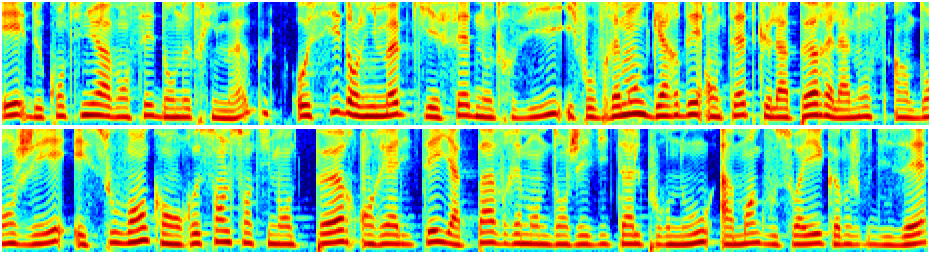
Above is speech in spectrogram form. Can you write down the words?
et de continuer à avancer dans notre immeuble. Aussi, dans l'immeuble qui est fait de notre vie, il faut vraiment garder en tête que la peur, elle annonce un danger et souvent quand on ressent le sentiment de peur, en réalité, il n'y a pas vraiment de danger vital pour nous, à moins que vous soyez, comme je vous disais,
